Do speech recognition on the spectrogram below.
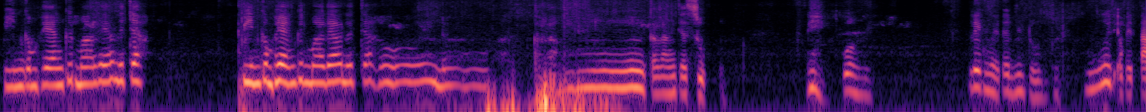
ปีนกำแพงขึ้นมาแล้วนะจ๊ะปีนกำแพงขึ้นมาแล้วนะจ๊ะโอ้ยนาะกำลังกำลังจะสุก นี่พวกนี้เล็กไว้แต่ไม่โดนเลยเอ้ยเอาไปต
